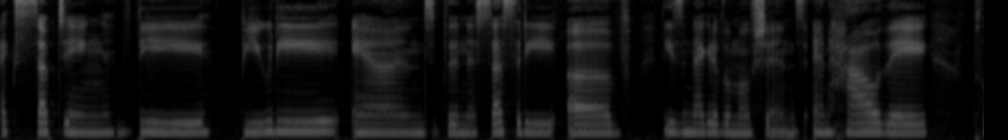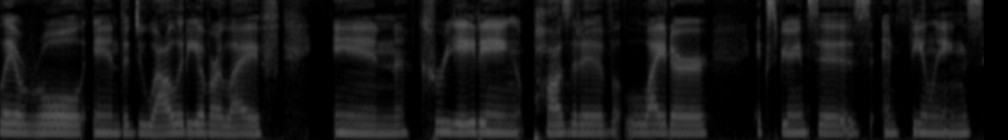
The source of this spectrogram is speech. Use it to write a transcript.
accepting the beauty and the necessity of these negative emotions and how they play a role in the duality of our life in creating positive, lighter experiences and feelings.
